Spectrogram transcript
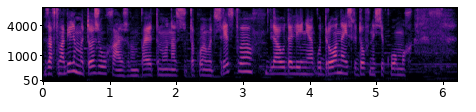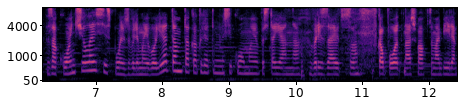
за автомобилем мы тоже ухаживаем, поэтому у нас вот такое вот средство для удаления гудрона и следов насекомых закончилось. Использовали мы его летом, так как летом насекомые постоянно врезаются в капот нашего автомобиля.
